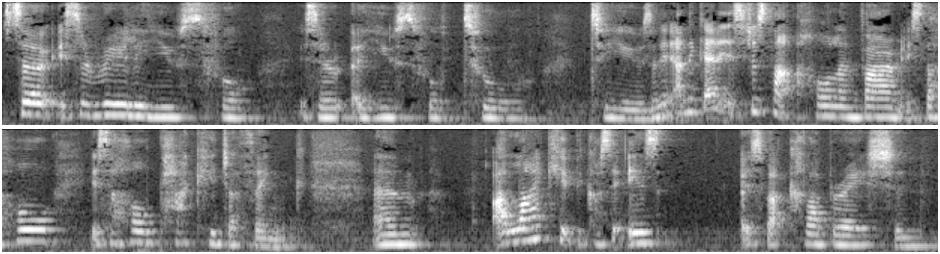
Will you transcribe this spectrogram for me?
So it's a really useful, it's a, a useful tool to use. And, it, and again, it's just that whole environment. It's the whole, it's the whole package. I think. Um, I like it because it is, it's about collaboration,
